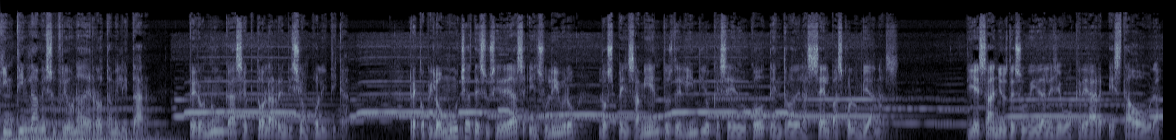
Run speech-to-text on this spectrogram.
Quintín Lame sufrió una derrota militar, pero nunca aceptó la rendición política. Recopiló muchas de sus ideas en su libro Los pensamientos del indio que se educó dentro de las selvas colombianas. Diez años de su vida le llevó crear esta obra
